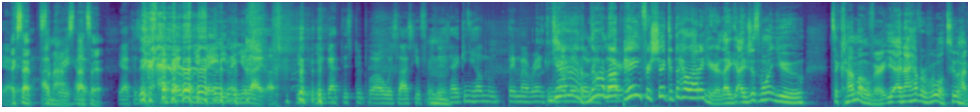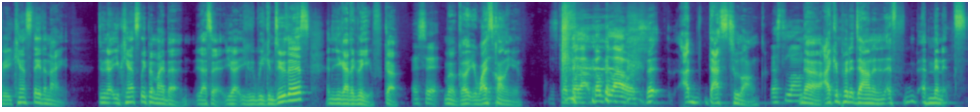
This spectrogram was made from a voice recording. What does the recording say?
Yeah, except yeah. Some agree. ass. That's I- it. Yeah, because I hate when you're dating and you're like, uh, you, you got these people always ask you for this. Hey, can you help me pay my rent? Can you help me Mm-hmm. Yeah, no, I'm car?" not paying for shit. Get the hell out of here. Like, I just want you to come over. Yeah, and I have a rule too, Javier. You can't stay the night. Do not. You can't sleep in my bed. That's it. You, you we can do this, and then you got to leave. Go. That's it. Move. Go. Your wife's calling you. Just couple, couple hours. That, I, that's too long. That's too long. No, I can put it down in a, a minutes.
